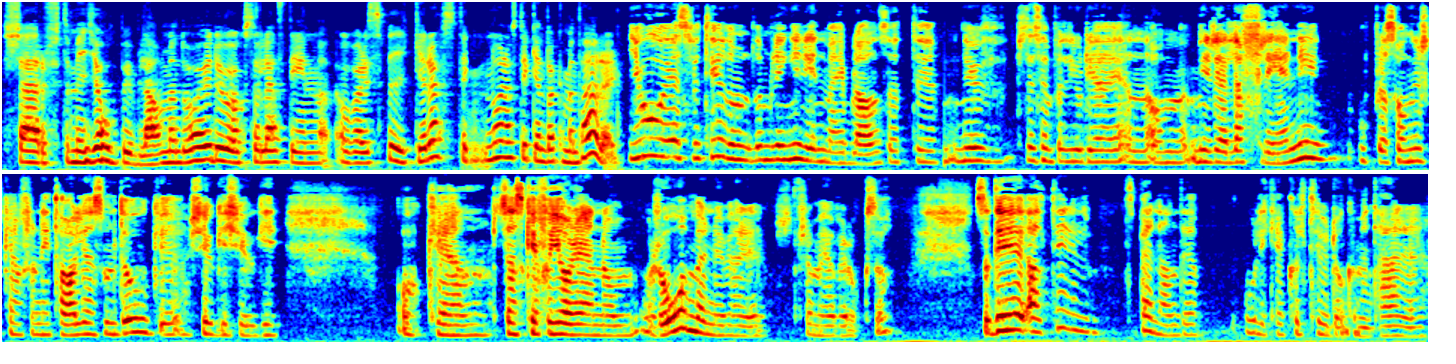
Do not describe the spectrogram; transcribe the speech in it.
kärvt med jobb ibland, men då har ju du också läst in och varit speakerröst till några stycken dokumentärer. Jo, SVT de, de ringer in mig ibland så att eh, nu till exempel gjorde jag en om Mirella Freni, operasångerskan från Italien som dog 2020 eh, och eh, sen ska jag få göra en om romer nu här framöver också. Så det är alltid spännande olika kulturdokumentärer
